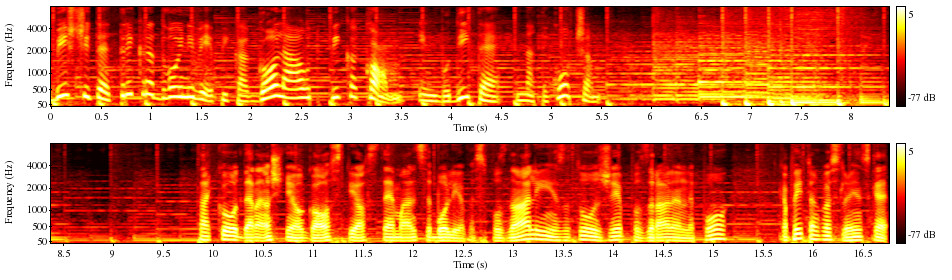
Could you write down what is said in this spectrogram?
Obiščite www.golout.com in bodite na tekočem. Tako današnjo gostjo ste malce bolje spoznali in zato že pozdravljam lepo kapetanko slovenske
